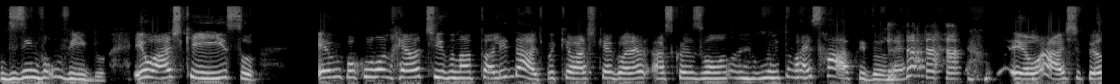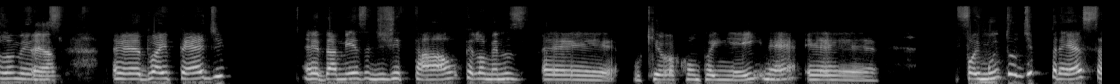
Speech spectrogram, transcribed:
desenvolvido. Eu acho que isso é um pouco relativo na atualidade, porque eu acho que agora as coisas vão muito mais rápido, né? eu acho, pelo menos. É. É, do iPad, é, da mesa digital, pelo menos é, o que eu acompanhei, né? Foi muito depressa.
